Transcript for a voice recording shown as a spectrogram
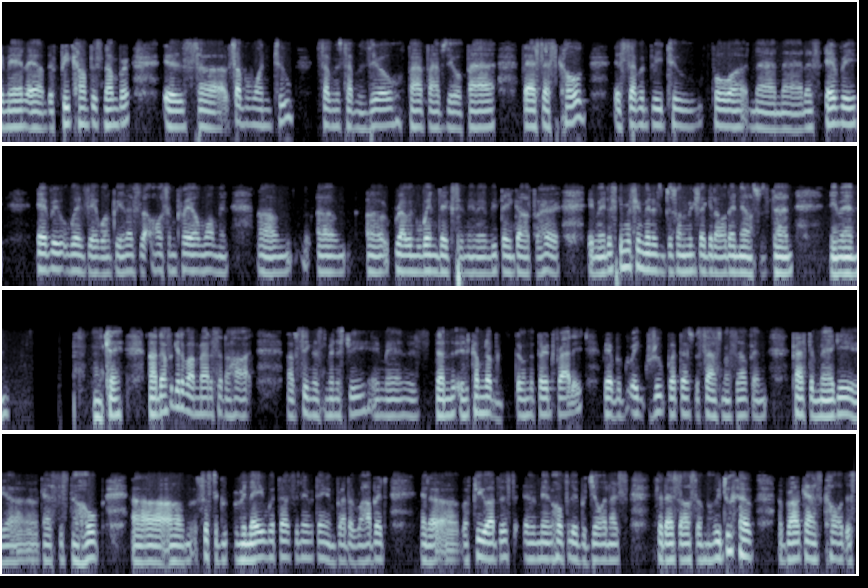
Amen. Uh, the free compass number is uh, 712 770 5505. Fast code is seven three two four nine nine. That's every every Wednesday at one p.m. That's the awesome prayer woman, um, um, uh, Reverend Gwen Dixon. Amen. We thank God for her. Amen. Just give me a few minutes. Just want to make sure I get all the announcements done. Amen. Okay. Uh, don't forget about Madison the Heart of Singers Ministry. Amen. It's done. It's coming up on the third Friday. We have a great group with us besides myself and Pastor Maggie. Uh, got Sister Hope, uh, um, Sister Renee with us and everything, and Brother Robert. And uh, a few others, and then hopefully will join us. So that's awesome. We do have a broadcast called the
